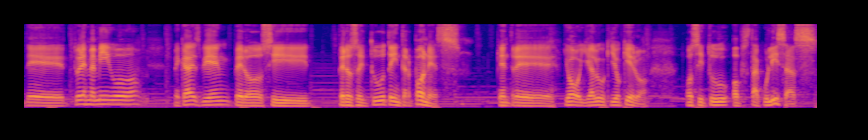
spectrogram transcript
de tú eres mi amigo, me caes bien, pero si, pero si tú te interpones entre yo y algo que yo quiero, o si tú obstaculizas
